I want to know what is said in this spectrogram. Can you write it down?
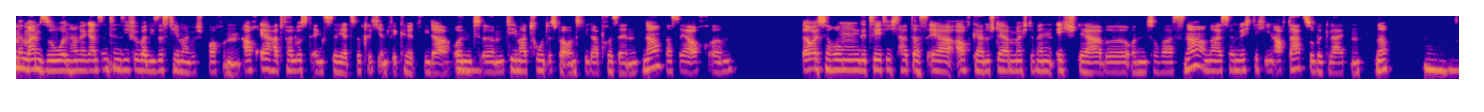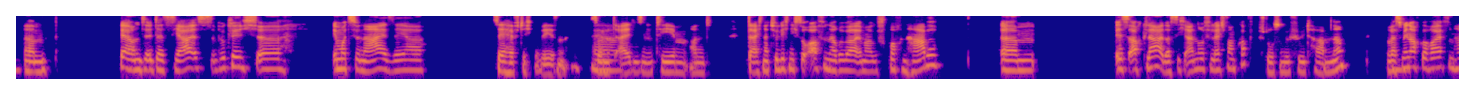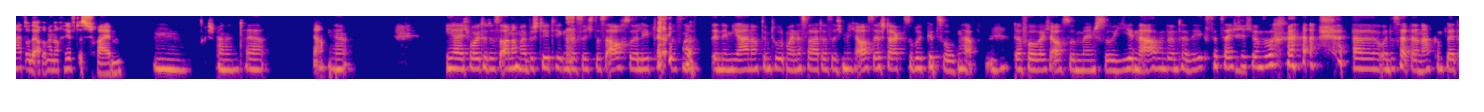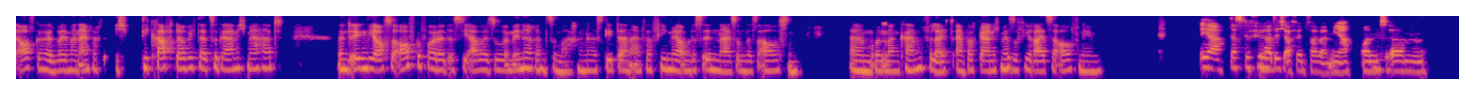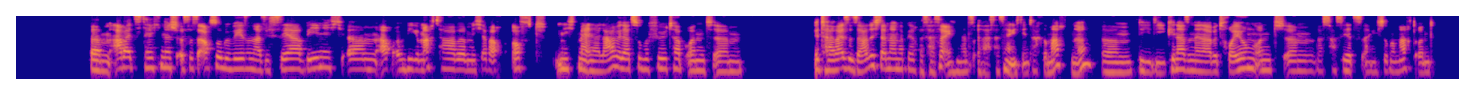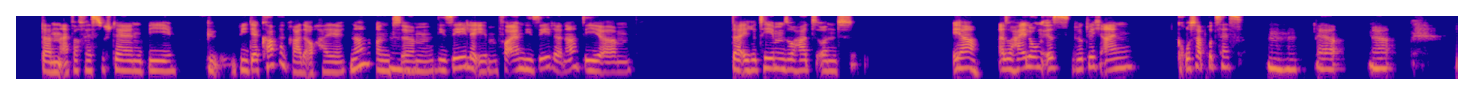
mit meinem Sohn haben wir ganz intensiv über dieses Thema gesprochen. Auch er hat Verlustängste jetzt wirklich entwickelt wieder. Mhm. Und ähm, Thema Tod ist bei uns wieder präsent, ne? Was er auch ähm, Äußerungen getätigt hat, dass er auch gerne sterben möchte, wenn ich sterbe und sowas. Ne? Und da ist dann wichtig, ihn auch da zu begleiten. Ne? Mhm. Ähm, ja, und das Jahr ist wirklich äh, emotional sehr, sehr heftig gewesen. So ja. mit all diesen Themen. Und da ich natürlich nicht so offen darüber immer gesprochen habe, ähm, ist auch klar, dass sich andere vielleicht vom Kopf gestoßen gefühlt haben. Ne? Was mhm. mir noch geholfen hat oder auch immer noch hilft, ist Schreiben. Mhm. Spannend, ja. Ja. ja. Ja, ich wollte das auch nochmal bestätigen, dass ich das auch so erlebt habe, dass nach, in dem Jahr nach dem Tod meines Vaters ich mich auch sehr stark zurückgezogen habe. Mhm. Davor war ich auch so ein Mensch, so jeden Abend unterwegs tatsächlich und so. Äh, und es hat danach komplett aufgehört, weil man einfach ich, die Kraft, glaube ich, dazu gar nicht mehr hat. Und irgendwie auch so aufgefordert ist, die Arbeit so im Inneren zu machen. Es geht dann einfach viel mehr um das Innen als um das Außen. Ähm, und man kann vielleicht einfach gar nicht mehr so viel Reize aufnehmen. Ja, das Gefühl ja. hatte ich auf jeden Fall bei mir. Und mhm. ähm, ähm, arbeitstechnisch ist es auch so gewesen, dass ich sehr wenig ähm, auch irgendwie gemacht habe, mich aber auch oft nicht mehr in der Lage dazu gefühlt habe und ähm, teilweise saß ich dann und habe gedacht, was hast du eigentlich, was hast du eigentlich den Tag gemacht? Ne? Ähm, die, die Kinder sind in der Betreuung und ähm, was hast du jetzt eigentlich so gemacht? Und dann einfach festzustellen, wie wie, der Körper gerade auch heilt, ne? Und mhm. ähm, die Seele eben, vor allem die Seele, ne? Die ähm, da ihre Themen so hat. Und ja, also Heilung ist wirklich ein großer Prozess. Mhm. Ja, ja.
